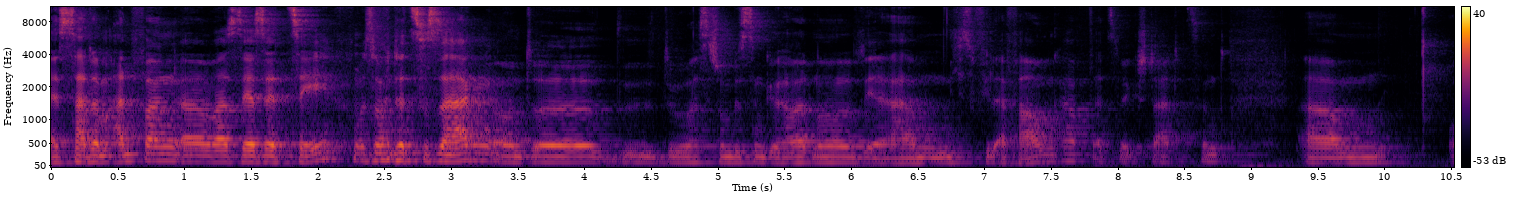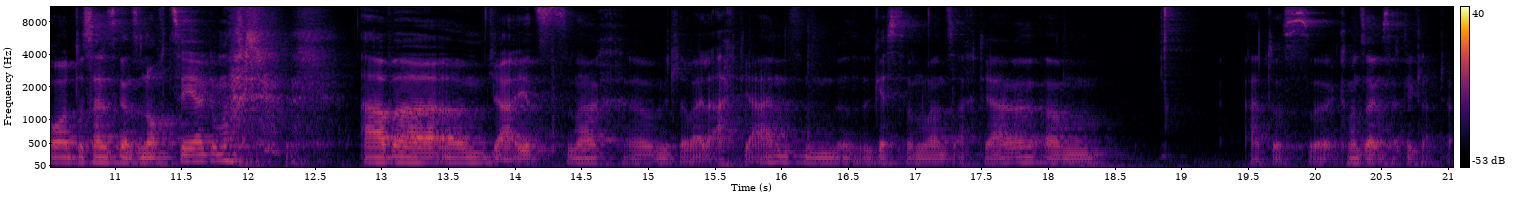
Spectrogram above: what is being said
Es hat am Anfang, äh, war sehr, sehr zäh, muss man dazu sagen. Und äh, du hast schon ein bisschen gehört, ne? wir haben nicht so viel Erfahrung gehabt, als wir gestartet sind. Ähm, und das hat das Ganze noch zäher gemacht. Aber ähm, ja, jetzt nach äh, mittlerweile acht Jahren, sind, also gestern waren es acht Jahre, ähm, hat das, äh, kann man sagen, es hat geklappt, ja.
